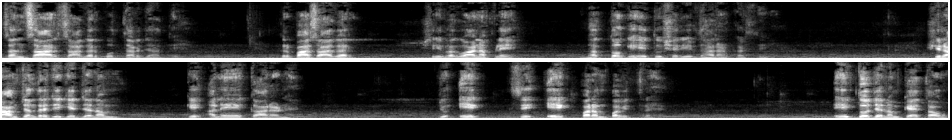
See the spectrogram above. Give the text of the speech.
संसार सागर को तर जाते हैं। कृपा सागर, श्री भगवान अपने भक्तों के हेतु शरीर धारण करते हैं। श्री रामचंद्र जी के जन्म के अनेक कारण हैं, जो एक से एक परम पवित्र है। एक दो जन्म कहता हूँ,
